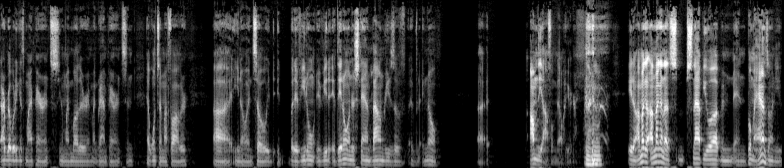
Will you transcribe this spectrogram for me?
I rebelled against my parents, you know, my mother and my grandparents, and at one time my father. Uh, you know, and so, it, it, but if you don't, if you if they don't understand boundaries of, of you know, uh, I'm the alpha male here. you know, I'm not gonna, I'm not gonna snap you up and, and put my hands on you,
